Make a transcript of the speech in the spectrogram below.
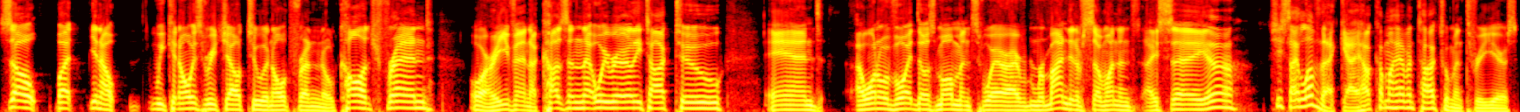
So, but you know, we can always reach out to an old friend, an old college friend, or even a cousin that we rarely talk to. And I want to avoid those moments where I'm reminded of someone and I say, uh, geez, I love that guy. How come I haven't talked to him in three years?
